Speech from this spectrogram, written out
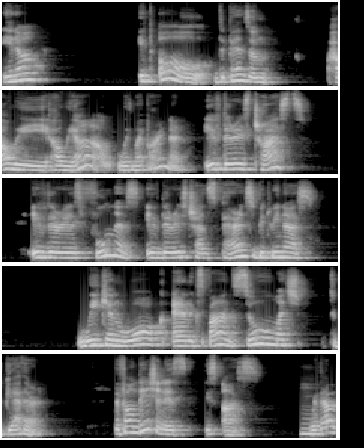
you know it all depends on how we how we are with my partner. If there is trust if there is fullness if there is transparency between us we can walk and expand so much together. The foundation is is us. Mm. Without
